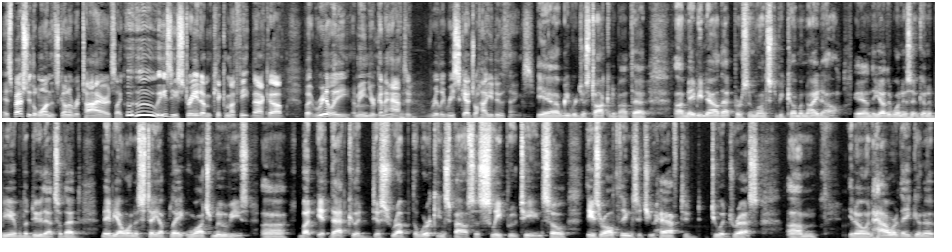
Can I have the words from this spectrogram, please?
especially the one that's going to retire, it's like, hoo easy street. I'm kicking my feet back up. But really, I mean, you're going to have to really reschedule how you do things. Yeah, we were just talking about that. Uh, maybe now that person wants to become a night owl, and the other one isn't going to be able to do that. So that maybe I want to stay up late and watch movies. Uh, but it that could disrupt the working spouse's sleep routine. So these are all things that you have to to address. Um, you know, and how are they going to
